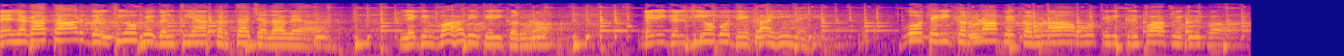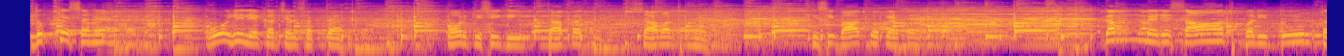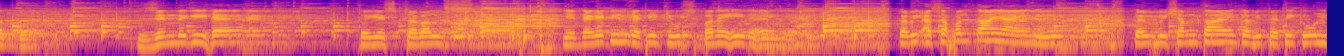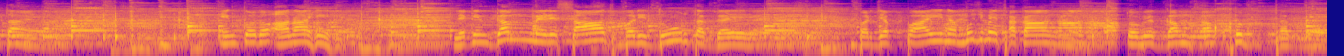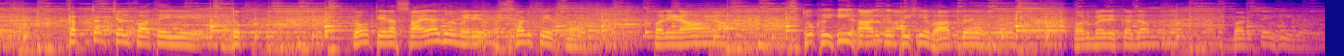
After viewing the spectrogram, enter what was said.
मैं लगातार गलतियों पे गलतियाँ करता चला गया, लेकिन वह तेरी करुणा। मेरी गलतियों को देखा ही नहीं। वो तेरी करुणा पे करुणा, वो तेरी कृपा पे कृपा। दुख के समय वो ही लेकर चल सकता है। और किसी की ताकत नहीं सामर्थ्य नहीं। किसी बात को कहते हैं गम मेरे साथ बड़ी दूर तक गए। ज़िंदगी है तो ये स्ट्रगल्स ये नेगेटिव एटीट्यूड्स बने ही रहेंगे। कभी असफलताएँ आएँगी, कभी विषमताएँ, कभी प्रतिकूलताएँ। इनको तो आना ही है। लेकिन गम मेरे साथ बड़ी दूर तक गए। पर जब पाई ना मुझमें थकान तो वे गम खुद थक गए। कब तक चल पाते ये दुख? क्यों? तेरा साया जो मेरे सर पे था, परिणाम दुख ही हार कर पीछे भाग गए और मेरे कदम बढ़ते ही गए।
